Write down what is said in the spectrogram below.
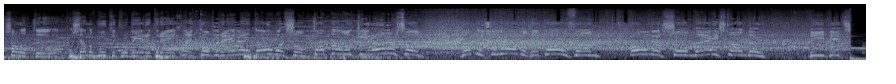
Zal het eh, zelf moeten proberen te regelen. En komt een hele eind Omerson. Komt nog een keer Omerson. Wat een geweldige goal van Omerson, de IJslander. Die dit...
